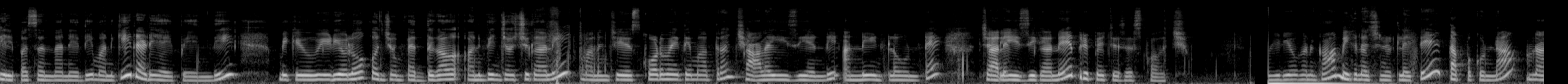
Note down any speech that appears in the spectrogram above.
దిల్పసంద్ అనేది మనకి రెడీ అయిపోయింది. మీకు వీడియోలో కొంచెం పెద్దగా అనిపించవచ్చు కానీ మనం చేసుకోవడం అయితే మాత్రం చాలా ఈజీ అండి. అన్నీ ఇంట్లో ఉంటే చాలా ఈజీగానే ప్రిపేర్ చేసేసుకోవచ్చు. వీడియో కనుక మీకు నచ్చినట్లయితే తప్పకుండా నా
